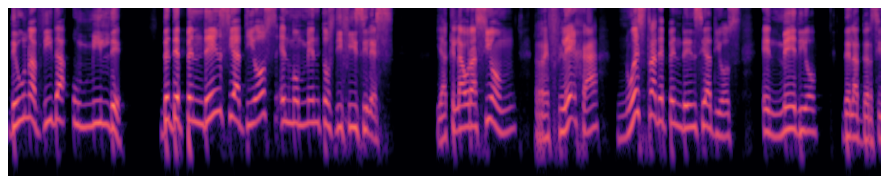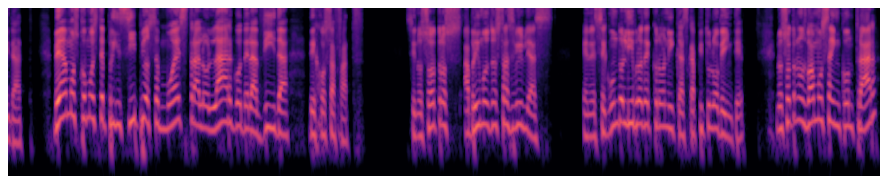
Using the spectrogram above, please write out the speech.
de una vida humilde, de dependencia a Dios en momentos difíciles, ya que la oración refleja nuestra dependencia a Dios en medio de la adversidad. Veamos cómo este principio se muestra a lo largo de la vida de Josafat. Si nosotros abrimos nuestras Biblias en el segundo libro de Crónicas, capítulo 20, nosotros nos vamos a encontrar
